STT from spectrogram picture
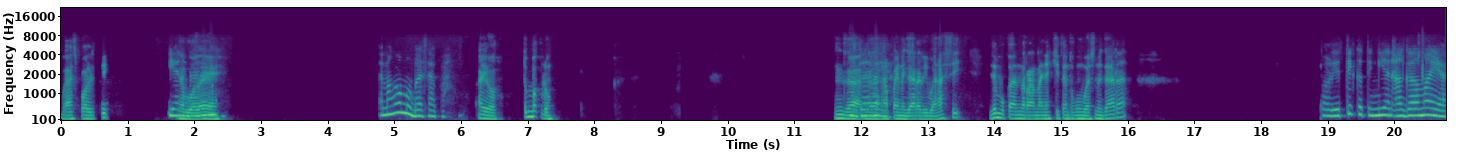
Bahas politik Iya nggak boleh. Emang, lo mau bahas apa? Ayo, tebak dong. Enggak, Negara enggak ya? apa yang negara dibahas sih. Itu bukan ranahnya kita untuk membahas negara. Politik ketinggian agama ya?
